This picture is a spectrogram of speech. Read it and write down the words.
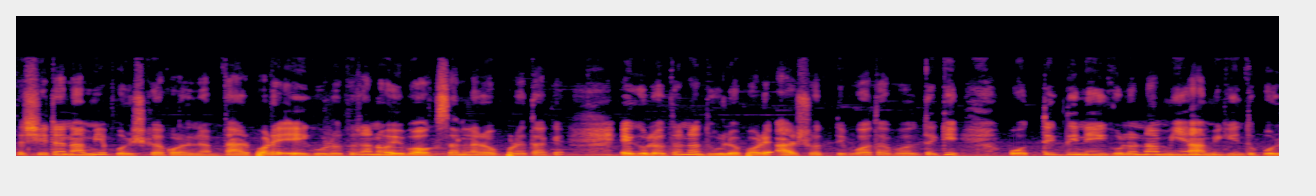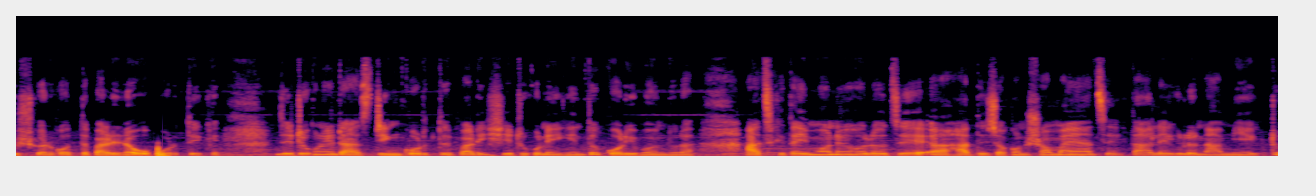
তো সেটা নামিয়ে পরিষ্কার করে নিলাম। তারপরে এগুলো তো জানো ওই বক্স জানলার ওপরে থাকে এগুলো তো না ধুলো পড়ে। আর সত্যি কথা বলতে কি প্রত্যেক দিন এইগুলো নামিয়ে আমি কিন্তু পরিষ্কার করতে পারি না। উপর থেকে যেটুকুনি ডাস্টিং করতে পারি, সেটুকুনি কিন্তু করি বন্ধুরা। আজকে তাই মনে হলো যে হাতে যখন সময় আছে, তাহলে এগুলো নামিয়ে একটু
